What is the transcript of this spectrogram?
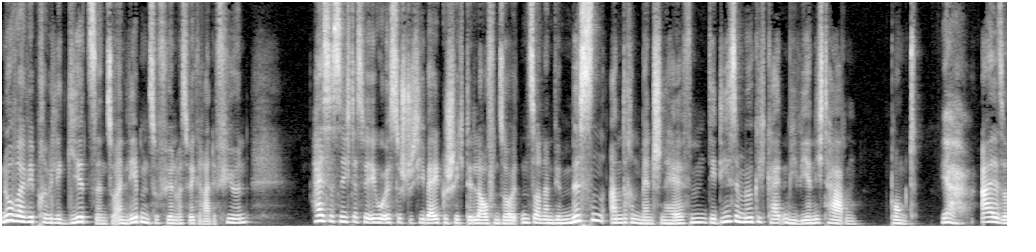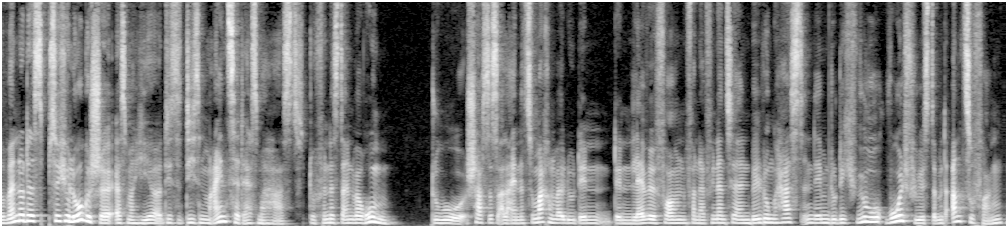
nur weil wir privilegiert sind, so ein Leben zu führen, was wir gerade führen, heißt es nicht, dass wir egoistisch durch die Weltgeschichte laufen sollten, sondern wir müssen anderen Menschen helfen, die diese Möglichkeiten wie wir nicht haben. Punkt. Ja, also, wenn du das Psychologische erstmal hier, diese, diesen Mindset erstmal hast, du findest dein Warum, du schaffst es alleine zu machen, weil du den, den Level von, von der finanziellen Bildung hast, in dem du dich wohlfühlst, damit anzufangen,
